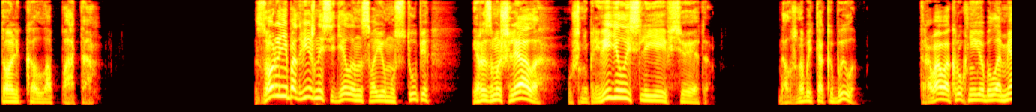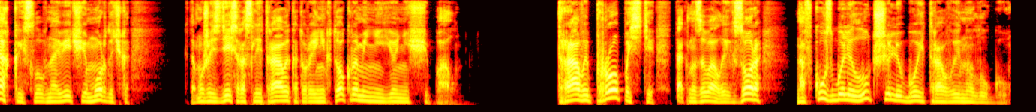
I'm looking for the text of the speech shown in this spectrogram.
только лопата. Зора неподвижно сидела на своем уступе и размышляла, уж не привиделось ли ей все это. Должно быть, так и было. Трава вокруг нее была мягкой, словно овечья мордочка. К тому же здесь росли травы, которые никто, кроме нее, не щипал. Травы пропасти, так называла их Зора, на вкус были лучше любой травы на лугу.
